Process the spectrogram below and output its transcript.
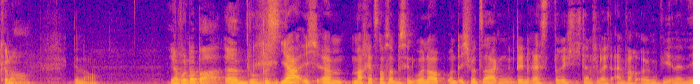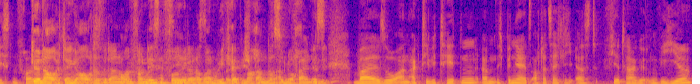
genau. Genau. Ja, wunderbar. Ähm, du bist ja, ich ähm, mache jetzt noch so ein bisschen Urlaub und ich würde sagen, den Rest berichte ich dann vielleicht einfach irgendwie in der nächsten Folge. Genau, ich denke auch, dass wir dann am Anfang der nächsten Folge dann nochmal ein Recap machen, was so noch ist. Weil so an Aktivitäten, ähm, ich bin ja jetzt auch tatsächlich erst vier Tage irgendwie hier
